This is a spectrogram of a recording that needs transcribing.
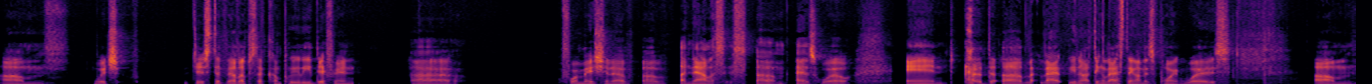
um, which just develops a completely different uh, formation of, of analysis um, as well. And uh, la- you know, I think last thing on this point was um,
